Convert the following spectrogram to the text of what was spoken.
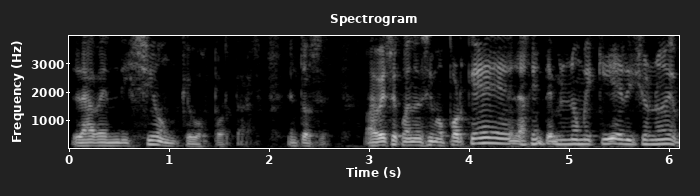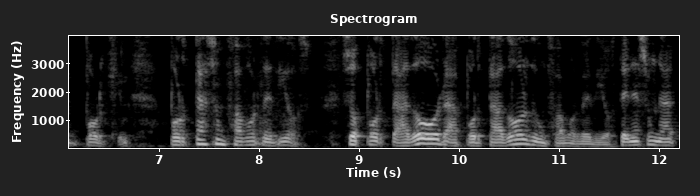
la bendición que vos portás. Entonces, a veces cuando decimos, ¿por qué la gente no me quiere y yo no? Porque portás un favor de Dios. Sos portadora, portador de un favor de Dios. Tenés una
